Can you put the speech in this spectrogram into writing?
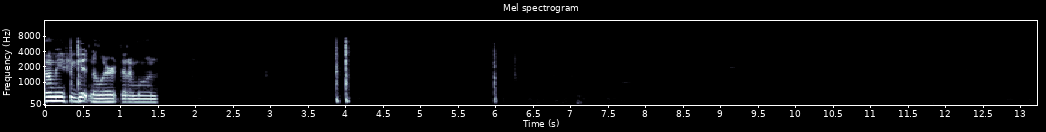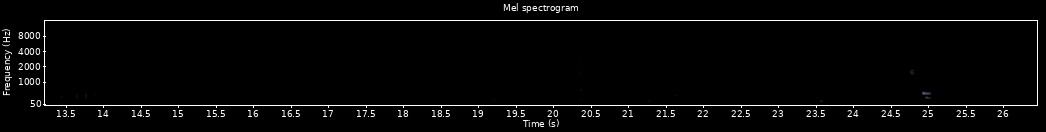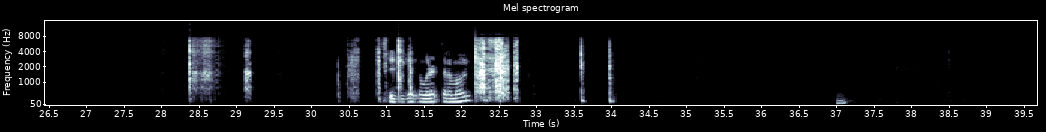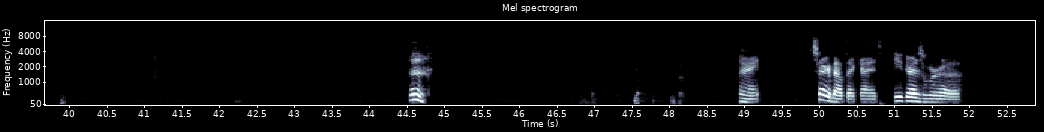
Tell me if you get an alert that I'm on. Did you get an alert that I'm on? Ugh. Yep. Alright. Sorry about that, guys. If you guys were, uh,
